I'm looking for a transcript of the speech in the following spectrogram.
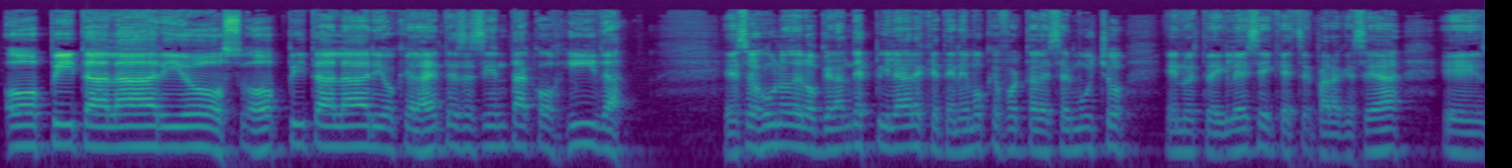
hospitalarios, hospitalarios, que la gente se sienta acogida eso es uno de los grandes pilares que tenemos que fortalecer mucho en nuestra iglesia y que para que sea eh,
